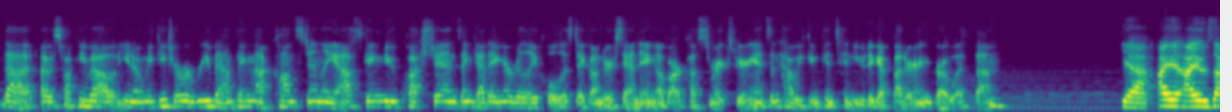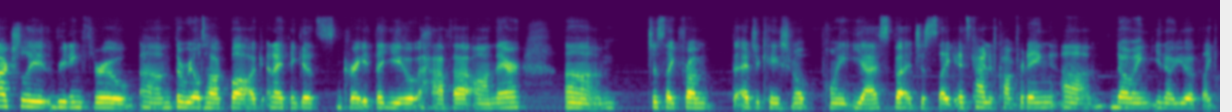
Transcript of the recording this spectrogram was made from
that I was talking about, you know, making sure we're revamping that constantly, asking new questions and getting a really holistic understanding of our customer experience and how we can continue to get better and grow with them. Yeah, I, I was actually reading through um, the Real Talk blog, and I think it's great that you have that on there. Um, just like from the educational point, yes, but just like it's kind of comforting um, knowing, you know, you have like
